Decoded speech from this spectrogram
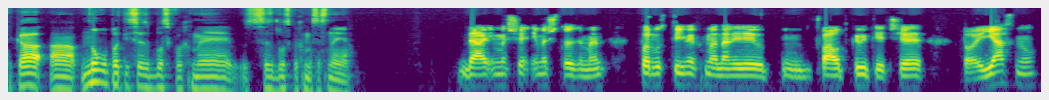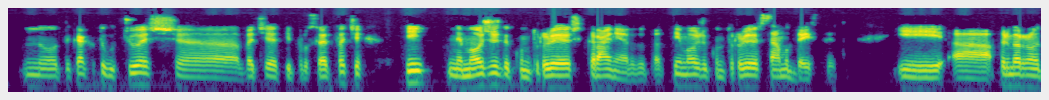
така, а, много пъти се сблъсквахме, се сблъсквахме с нея. Да, имаше, имаше този момент. Първо стигнахме нали, от това откритие, че то е ясно, но така като го чуеш, вече ти просветва, че ти не можеш да контролираш крайния резултат. Ти можеш да контролираш само действието. И, а, примерно,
